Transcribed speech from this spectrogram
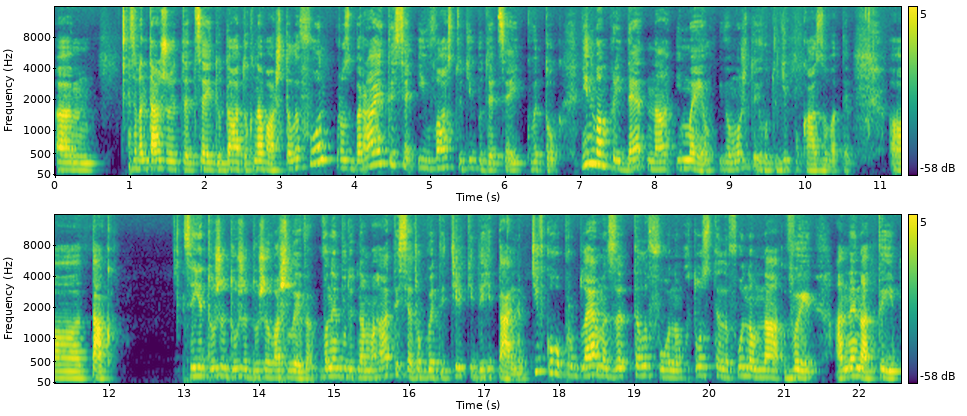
Ем, Завантажуєте цей додаток на ваш телефон, розбираєтеся, і у вас тоді буде цей квиток. Він вам прийде на імейл, і ви можете його тоді показувати. А, так, це є дуже-дуже дуже важливим. Вони будуть намагатися робити тільки дигітальним. Ті, в кого проблеми з телефоном, хто з телефоном на ви, а не на ти.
